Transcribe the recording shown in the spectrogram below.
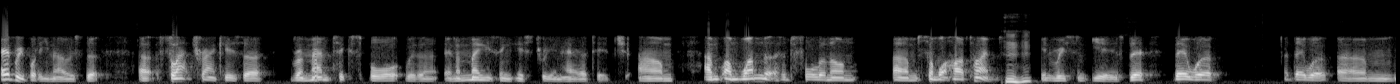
everybody knows that uh, flat track is a romantic sport with a, an amazing history and heritage, um, and, and one that had fallen on um, somewhat hard times in recent years. There, there were there were um,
